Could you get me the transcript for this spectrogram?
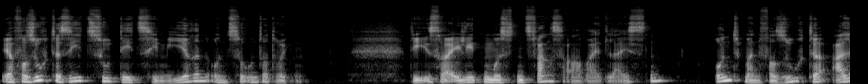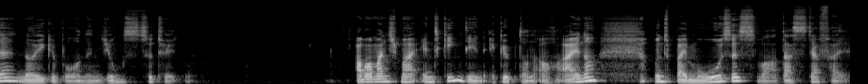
Er versuchte sie zu dezimieren und zu unterdrücken. Die Israeliten mussten Zwangsarbeit leisten und man versuchte, alle neugeborenen Jungs zu töten. Aber manchmal entging den Ägyptern auch einer, und bei Moses war das der Fall.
